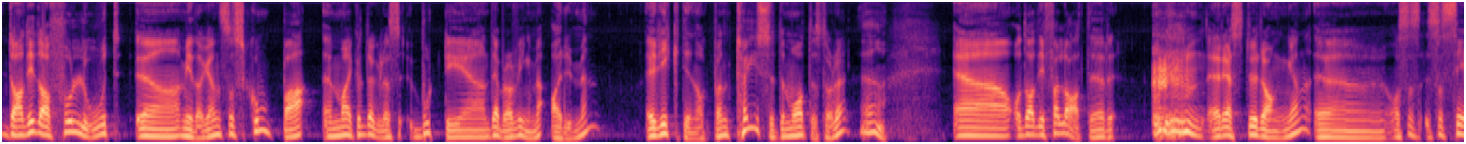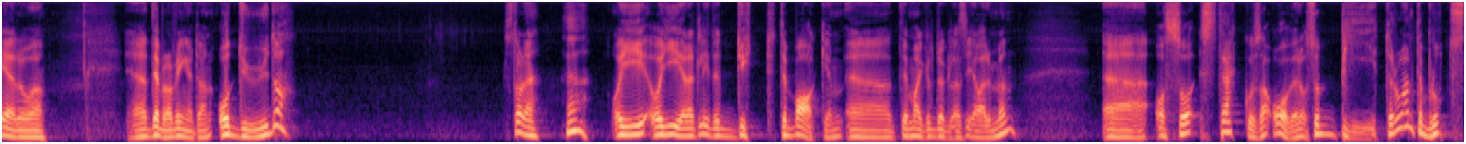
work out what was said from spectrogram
Da de da forlot uh, middagen, så skumpa eh, Michael Douglas borti eh, Deborah Winger med armen. Riktignok på en tøysete måte, står det. Ja. Uh, og da de forlater restauranten, uh, og så, så ser hun Deborah Winger til han Og du, da? Står det. Ja. Og, gi, og gir et lite dytt tilbake til Michael Douglas i armen. Eh, og så strekker hun seg over, og så biter hun ham til blods.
